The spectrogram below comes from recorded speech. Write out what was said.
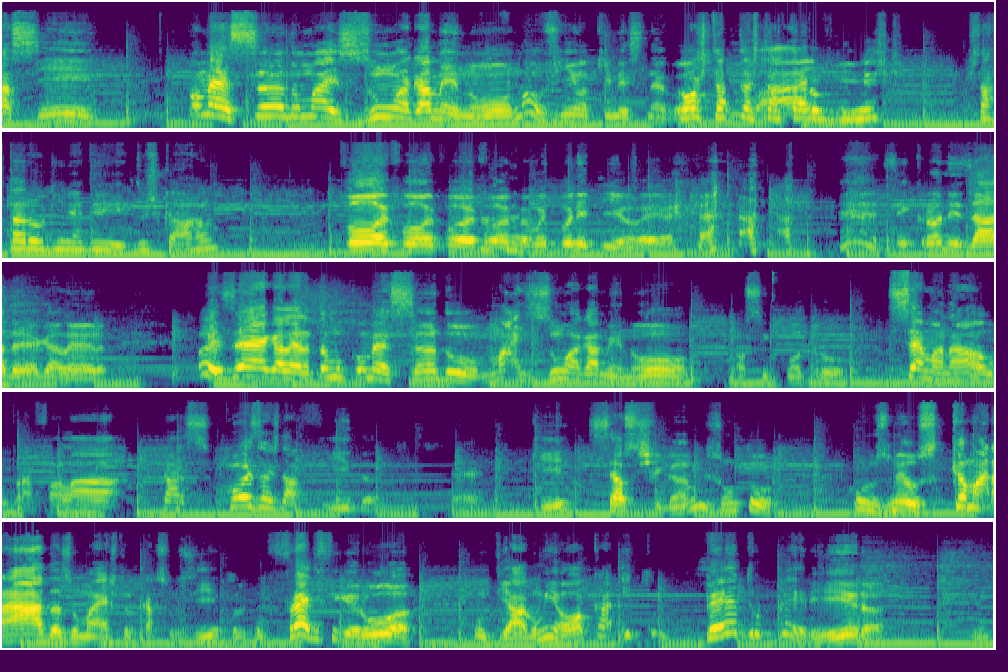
Agora sim. Começando mais um H-Menon, novinho aqui nesse negócio. Gosta de das tartaruguinhas, as tartaruguinhas de, dos carros. Foi, foi, foi, foi. Foi muito bonitinho, velho. Sincronizado aí a galera. Pois é, galera, estamos começando mais um H-Menon, nosso encontro semanal para falar das coisas da vida. É, aqui, Celso Chigami, junto com os meus camaradas, o maestro Cássio Zirpoli, com Fred Figueroa, com Tiago Minhoca e com Pedro Pereira.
